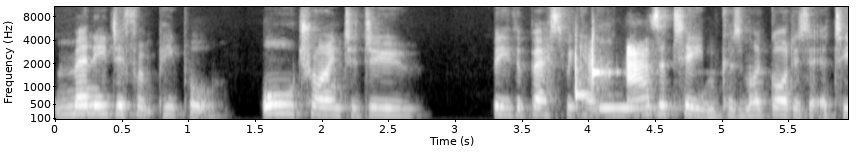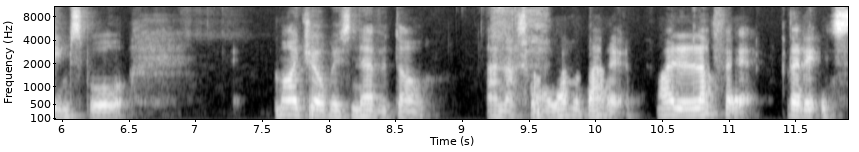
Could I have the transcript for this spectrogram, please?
many different people, all trying to do be the best we can as a team, because my God, is it a team sport? My job is never dull. And that's what I love about it. I love it that it's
